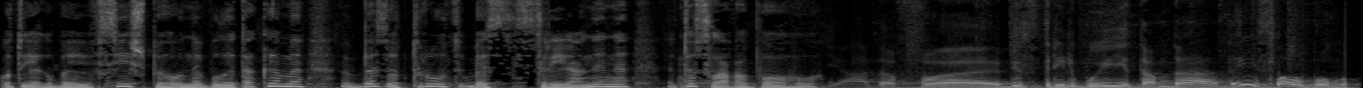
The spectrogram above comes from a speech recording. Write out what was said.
От якби всі шпигуни були такими, без отрут, без стрілянини, то слава Богу. Э, без стрельбы, там, да, да и слава богу.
